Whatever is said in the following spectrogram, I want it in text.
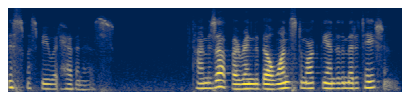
This must be what heaven is. Time is up. I ring the bell once to mark the end of the meditation.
